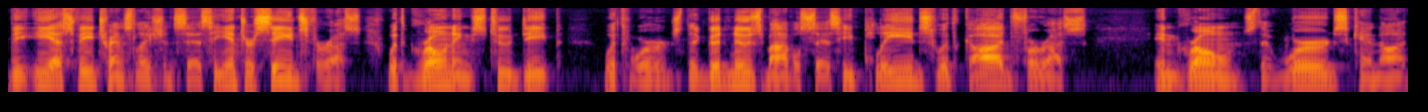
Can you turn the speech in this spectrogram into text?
The ESV translation says he intercedes for us with groanings too deep with words. The Good News Bible says he pleads with God for us in groans that words cannot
